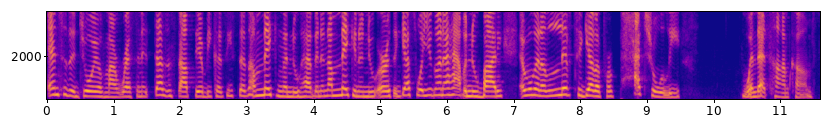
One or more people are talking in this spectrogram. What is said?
enter the joy of my rest. And it doesn't stop there because he says, I'm making a new heaven and I'm making a new earth. And guess what? You're going to have a new body and we're going to live together perpetually when that time comes.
